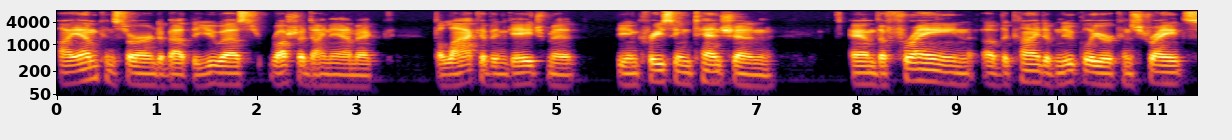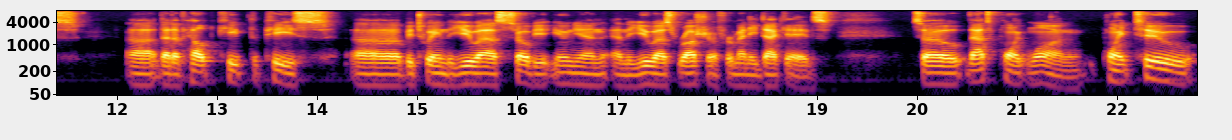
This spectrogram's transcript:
I am concerned about the US Russia dynamic, the lack of engagement, the increasing tension, and the fraying of the kind of nuclear constraints uh, that have helped keep the peace uh, between the US, Soviet Union, and the US Russia for many decades. So that's point one. Point two,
